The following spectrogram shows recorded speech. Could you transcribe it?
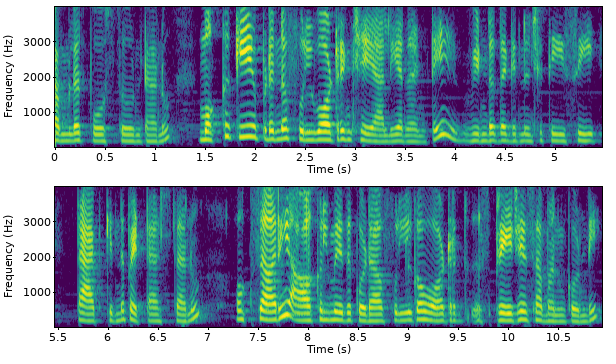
టమ్లర్ పోస్తూ ఉంటాను. మొక్కకి ఎప్పుడైనా ఫుల్ వాటరింగ్ చేయాలి అని అంటే విండో దగ్గర నుంచి తీసి ట్యాప్ కింద పెట్టేస్తాను. ఒకసారి ఆకుల మీద కూడా ఫుల్గా వాటర్ స్ప్రే చేసామనుకోండి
